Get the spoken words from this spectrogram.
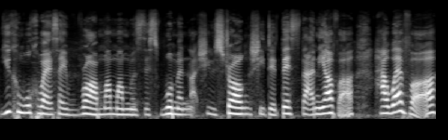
you can walk away and say, Rah, my mum was this woman, like she was strong, she did this, that, and the other. However,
